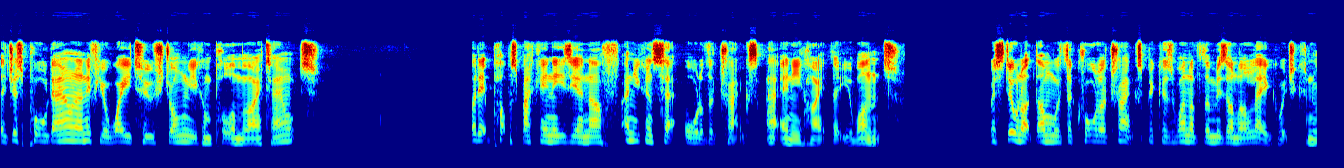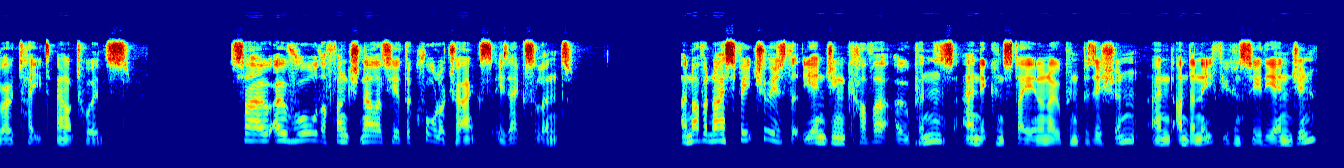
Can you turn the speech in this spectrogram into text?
They just pull down and if you're way too strong you can pull them right out. But it pops back in easy enough and you can set all of the tracks at any height that you want. We're still not done with the crawler tracks because one of them is on a leg which can rotate outwards. So overall the functionality of the crawler tracks is excellent. Another nice feature is that the engine cover opens and it can stay in an open position and underneath you can see the engine.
